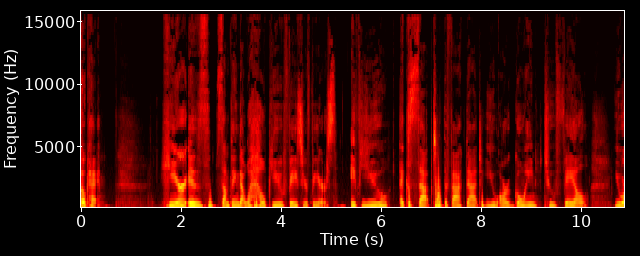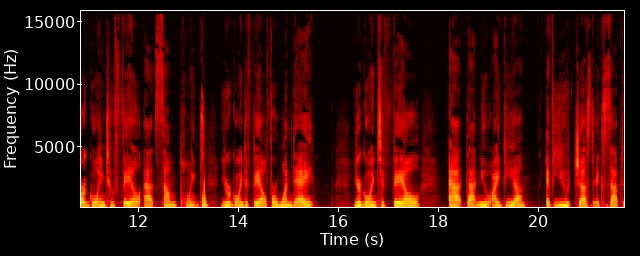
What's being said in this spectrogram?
Okay. Here is something that will help you face your fears. If you accept the fact that you are going to fail, you are going to fail at some point. You're going to fail for one day. You're going to fail at that new idea. If you just accept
